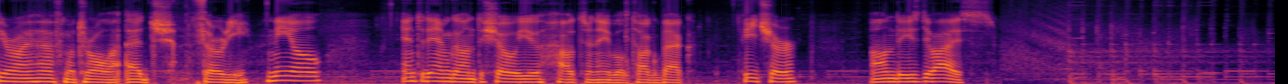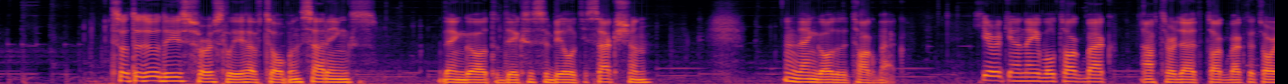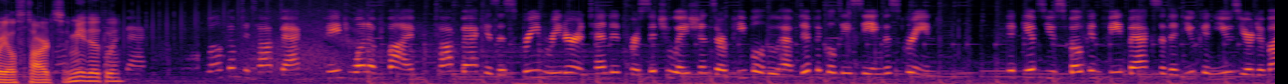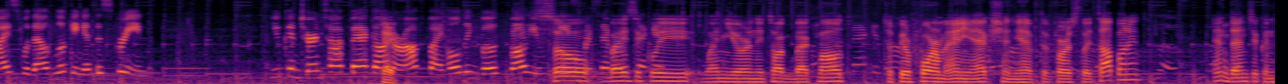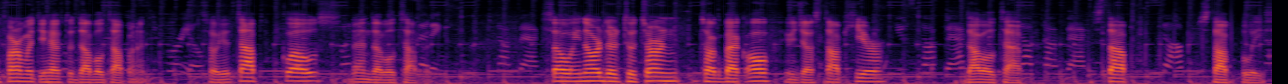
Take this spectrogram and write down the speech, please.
Here I have Motorola Edge 30 Neo and today I'm going to show you how to enable talkback feature on this device. So to do this, firstly you have to open settings, then go to the accessibility section and then go to the talkback. Here you can enable talkback, after that talkback tutorial starts immediately. Talkback. Welcome to TalkBack, page 1 of 5. TalkBack is a screen reader intended for situations or people who have difficulty seeing the screen. It gives you spoken feedback so that you can use your device without looking at the screen. You can turn TalkBack on Okay. or off by holding both volume So keys for several basically when you're in the talkback mode, to perform any action you have to firstly tap on it and then to confirm it you have to double tap on it. So you tap, close, then double tap it. So in order to turn talkback off, you just tap here, double tap, Stop stop, Stop. stop please.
